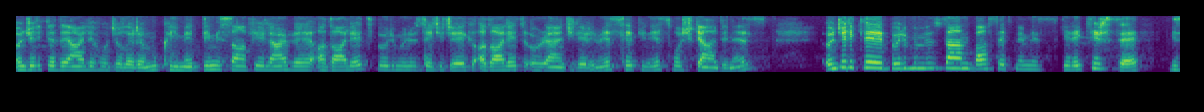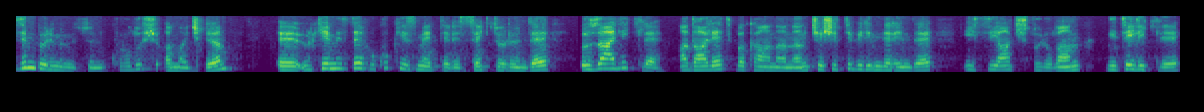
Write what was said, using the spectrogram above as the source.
Öncelikle değerli hocalarım, kıymetli misafirler ve adalet bölümünü seçecek adalet öğrencilerimiz hepiniz hoş geldiniz. Öncelikle bölümümüzden bahsetmemiz gerekirse bizim bölümümüzün kuruluş amacı e, ülkemizde hukuk hizmetleri sektöründe özellikle Adalet Bakanlığı'nın çeşitli birimlerinde ihtiyaç duyulan nitelikli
